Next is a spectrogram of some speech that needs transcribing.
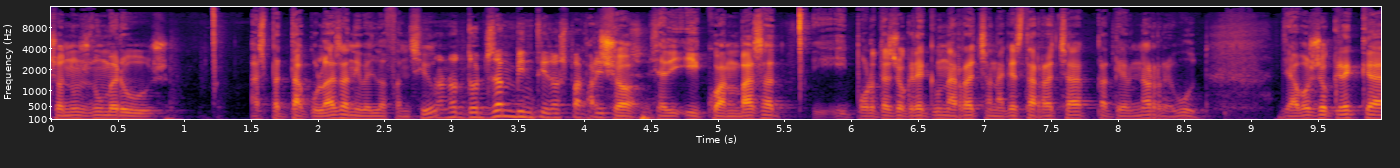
Són uns números espectaculars a nivell defensiu. No, no, 12 en 22 Per partits. això, és a dir, i quan vas a, i portes jo crec que una ratxa, en aquesta ratxa pràcticament no has rebut. Llavors jo crec que,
